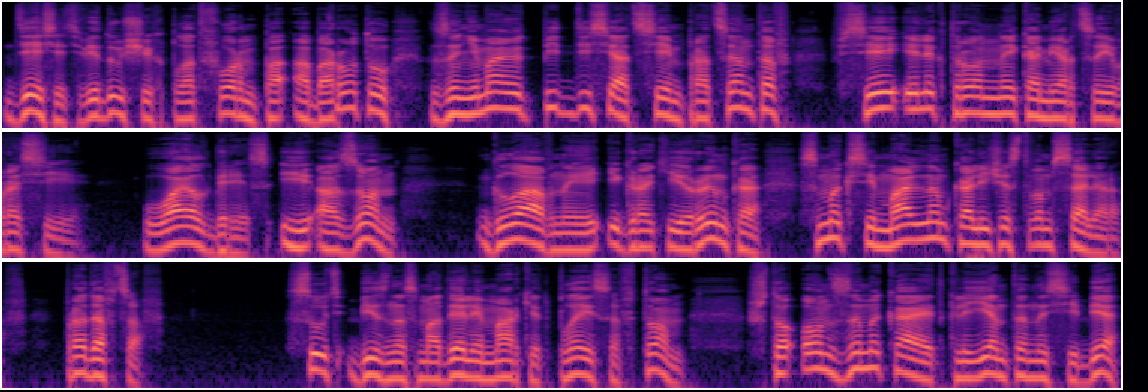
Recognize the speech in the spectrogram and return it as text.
10 ведущих платформ по обороту занимают 57% всей электронной коммерции в России. Wildberries и Озон – главные игроки рынка с максимальным количеством селлеров, продавцов. Суть бизнес-модели маркетплейса в том, что он замыкает клиента на себе,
